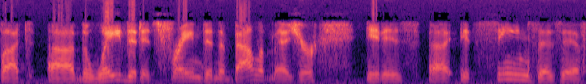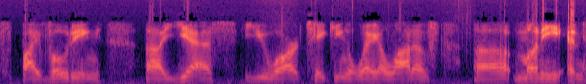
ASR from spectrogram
But uh, the way that it's framed in the ballot measure, it is uh, it seems as if by voting uh, yes, you are taking away a lot of uh, money and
